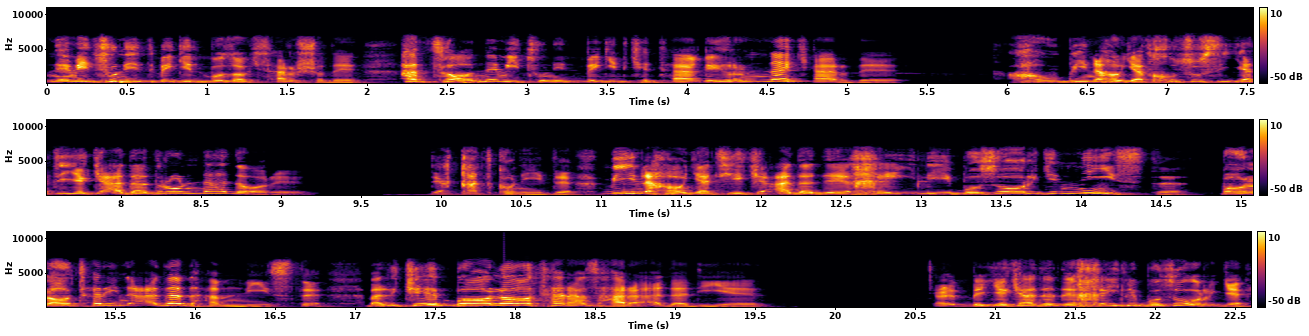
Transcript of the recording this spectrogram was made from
نمی‌تونید بگید بزرگتر شده. حتی نمی‌تونید بگید که تغییر نکرده. او بی نهایت خصوصیت یک عدد رو نداره. دقت کنید بی نهایت یک عدد خیلی بزرگ نیست. بالاترین عدد هم نیست بلکه بالاتر از هر عددیه. به یک عدد خیلی بزرگ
